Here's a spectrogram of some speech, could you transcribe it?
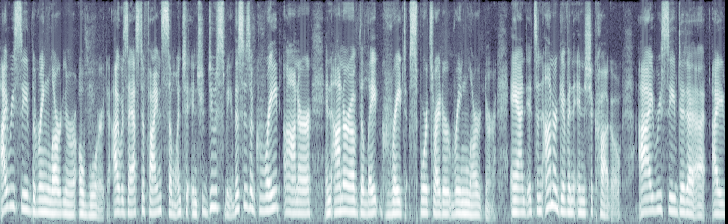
I received the Ring Lardner Award. I was asked to find someone to introduce me. This is a great honor in honor of the late great sports writer Ring Lardner, and it's an honor given in Chicago. I received it. Uh, I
